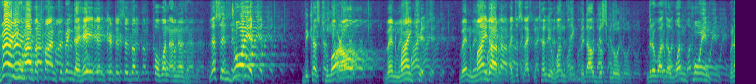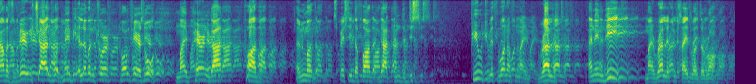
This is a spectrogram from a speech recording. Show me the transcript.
where you have a time to bring the hate and criticism for one another. Let's enjoy it. Because tomorrow, when my kid, when my daughter, I just like to tell you one thing without disclosing. There was a one point when I was very childhood, maybe 11, 12, 12 years old. My parent got father and mother, especially the father, got in the dispute with one of my relatives. And indeed, my relative side was the wrong.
